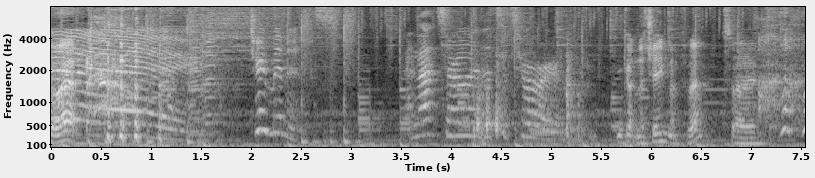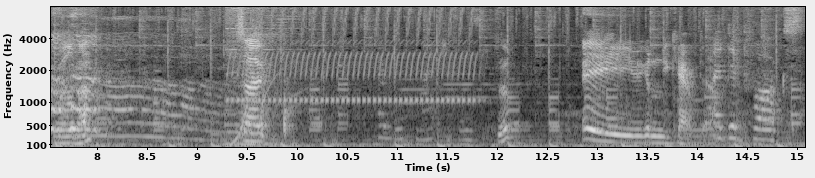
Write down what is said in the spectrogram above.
Yay! Two minutes. And that's only the tutorial. We got an achievement for that, so well done. Oh. So, oop. hey, we got a new character. I did Fox.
